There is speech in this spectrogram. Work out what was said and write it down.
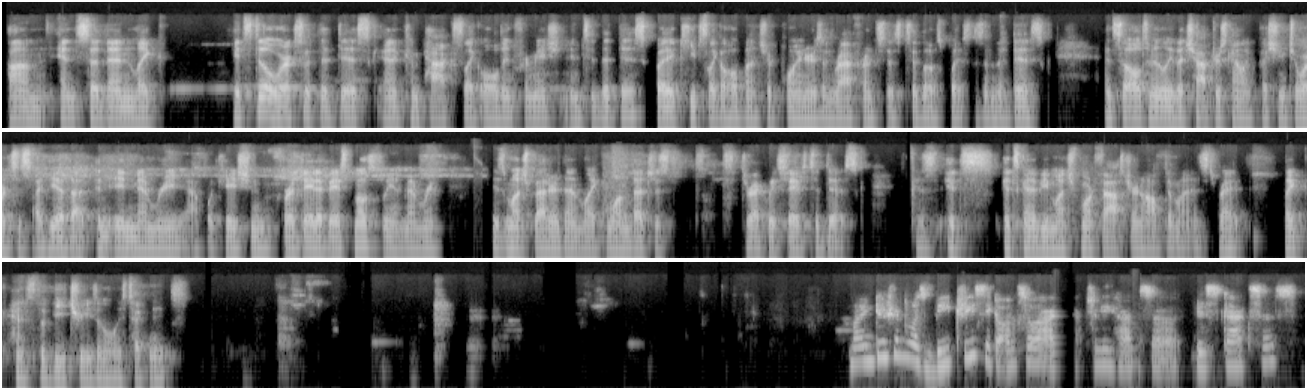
Um, and so then like it still works with the disk and it compacts like old information into the disk, but it keeps like a whole bunch of pointers and references to those places in the disk. And so ultimately, the chapter is kind of like pushing towards this idea that an in memory application for a database, mostly in memory, is much better than like one that just directly saves to disk because it's it's going to be much more faster and optimized right? Like hence the b trees and all these techniques. My intuition was b trees. It also actually has a disk access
